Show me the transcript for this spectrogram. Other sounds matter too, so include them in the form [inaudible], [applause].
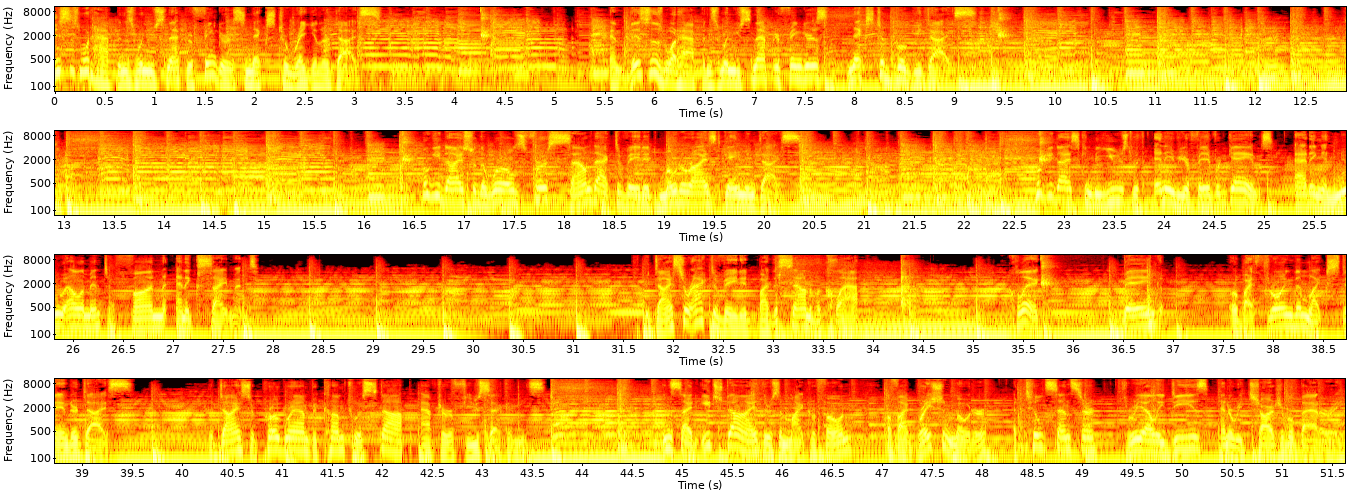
This is what happens when you snap your fingers next to regular dice. And this is what happens when you snap your fingers next to boogie dice. Boogie Dice are the world's first sound-activated motorized gaming dice. Boogie Dice can be used with any of your favorite games, adding a new element of fun and excitement. Dice are activated by the sound of a clap, click, bang, or by throwing them like standard dice. The dice are programmed to come to a stop after a few seconds. Inside each die, there's a microphone, a vibration motor, a tilt sensor, three LEDs, and a rechargeable battery.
